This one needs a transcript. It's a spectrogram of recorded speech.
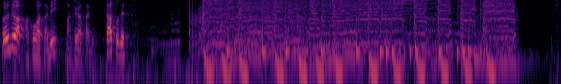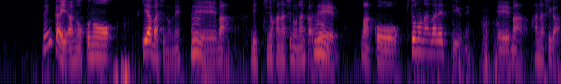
それでは箱語り町語りスタートです。前回あのこのすき家橋のね、うん。えーまあ立地の話の中で、まあこう人の流れっていうね、えーまあ話が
